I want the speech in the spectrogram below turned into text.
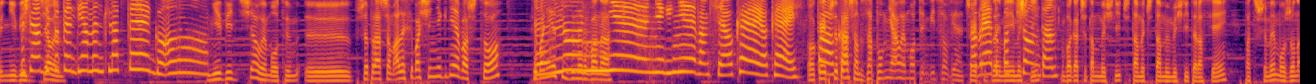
e, nie Myślałam, wiedziałem. że to ten diament dlatego. O. Nie wiedziałem o tym. Yy, przepraszam, ale chyba się nie gniewasz, co? Chyba nie jesteś no, zdenerwowana. Nie, nie gniewam się, okej, okej. Okej, spoko. przepraszam, zapomniałem o tym, widzowie. Czekaj, Dobra, ja tu przeczytajmy jej myśli. posprzątam. Uwaga, czytam myśli, czytamy, czytamy myśli teraz jej. Patrzymy, może ona...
